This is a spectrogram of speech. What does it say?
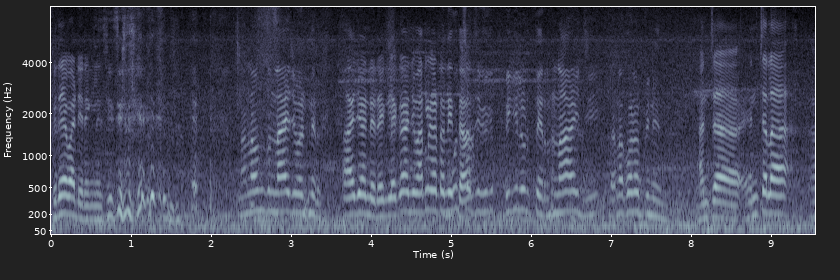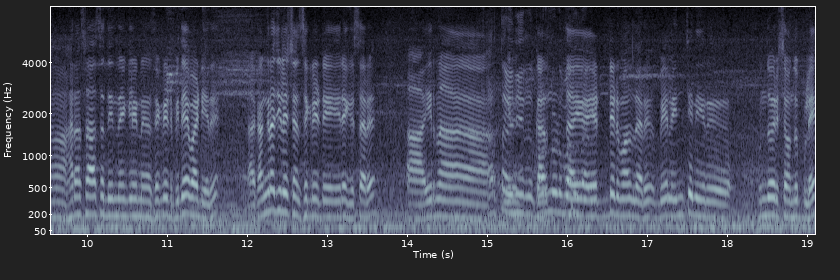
ಬಿದೇವಾಡಿ ರೆಂಗ್ಲಿ ಸಿ ಸಿ ನನ್ನ ನನ್ನೊಂದು ನಾಯಿಜಿ ಬಂದಿರು ಆಜಿ ರೆಂಗ್ಲಿ. ರೆಂಗ್ಲೆ ಕಾಂಜಿ ಕಟ್ಟ ನಿಂತ ಬಿಗಿಲು ಉಡ್ತೇರು ನಾಯಿಜಿ ನನ್ನ ಕೊಡಪಿನ ಅಂಚ ಎಂಚಲ ಹರಸಾಹಸದಿಂದ ಎಂಕ್ಲಿನ ಸೆಕ್ರೆಟರಿ ವಿದಯವಾಡಿಯರು ಕಂಗ್ರ್ಯಾಚುಲೇಷನ್ ಸೆಕ್ರೆಟರಿ ಇರಗೆ ಸರ್ ಇರ್ನ ಎಡ್ಡೆಡ್ ಮಲ್ದಾರು ಬೇಲೆ ಇಂಚೆ ನೀರು ಮುಂದುವರಿಸ ಒಂದು ಉಪ್ಪಲೆ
